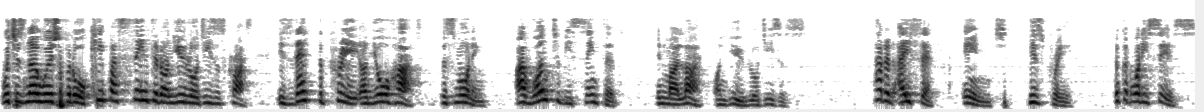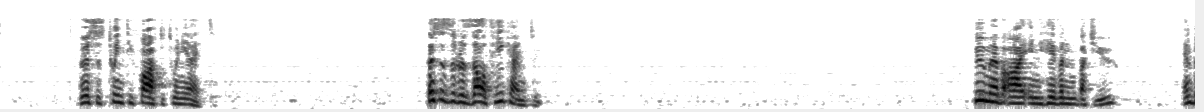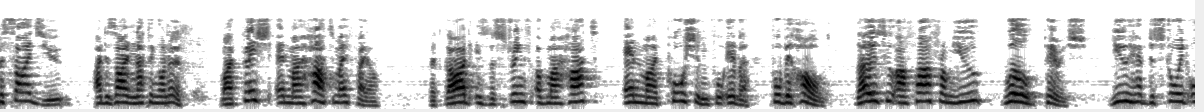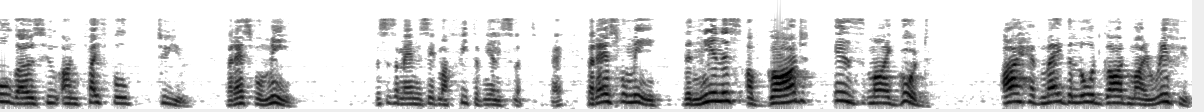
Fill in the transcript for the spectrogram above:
which is no worship at all. Keep us centered on you, Lord Jesus Christ. Is that the prayer on your heart this morning? I want to be centered in my life on you, Lord Jesus. How did Asaph end his prayer? Look at what he says. Verses 25 to 28. This is the result he came to. Whom have I in heaven but you? And besides you, I desire nothing on earth. My flesh and my heart may fail, but God is the strength of my heart and my portion forever. For behold, those who are far from you will perish. You have destroyed all those who are unfaithful to you. But as for me, this is a man who said, my feet have nearly slipped. Okay? But as for me, the nearness of God is my good. I have made the Lord God my refuge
